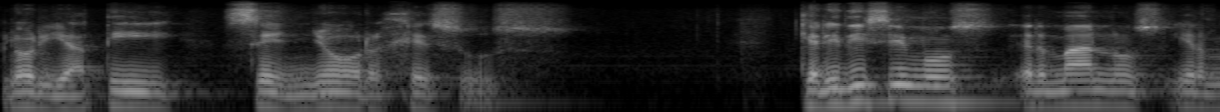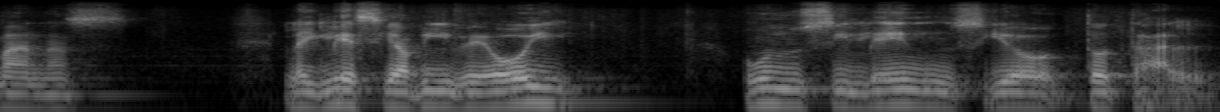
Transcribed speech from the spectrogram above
Gloria a ti, Señor Jesús. Queridísimos hermanos y hermanas, la iglesia vive hoy un silencio total,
